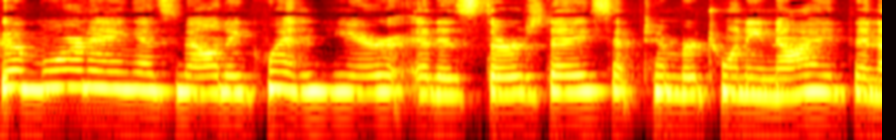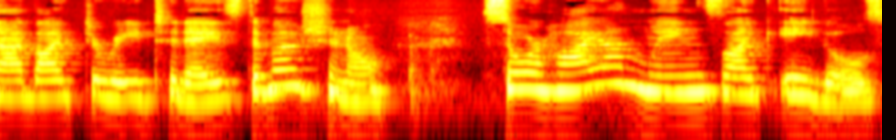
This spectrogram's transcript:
Good morning, it's Melanie Quinton here. It is Thursday, September 29th, and I'd like to read today's devotional. Soar high on wings like eagles,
